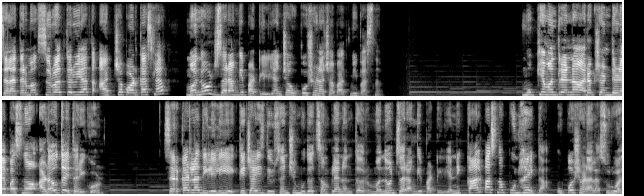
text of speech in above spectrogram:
चला तर मग सुरुवात करूयात आजच्या पॉडकास्टला मनोज जरांगे पाटील यांच्या उपोषणाच्या बातमीपासनं. मुख्यमंत्र्यांना आरक्षण देण्यापासून अडवतोय तरी कोण? सरकारला दिलेली एक्केचाळीस दिवसांची मुदत संपल्यानंतर मनोज जरांगे पाटील यांनी कालपासून पुन्हा एकदा उपोषणाला सुरुवात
